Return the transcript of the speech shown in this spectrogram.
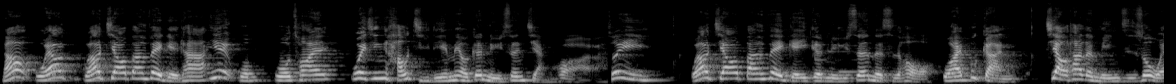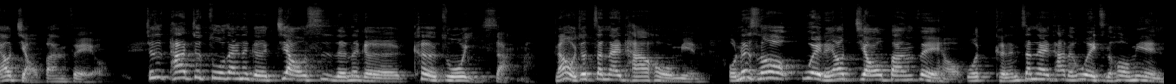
然后我要我要交班费给他，因为我我从来我已经好几年没有跟女生讲话了，所以我要交班费给一个女生的时候，我还不敢叫她的名字，说我要缴班费哦。就是她就坐在那个教室的那个课桌椅上嘛，然后我就站在她后面。我那时候为了要交班费哈，我可能站在她的位置后面，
